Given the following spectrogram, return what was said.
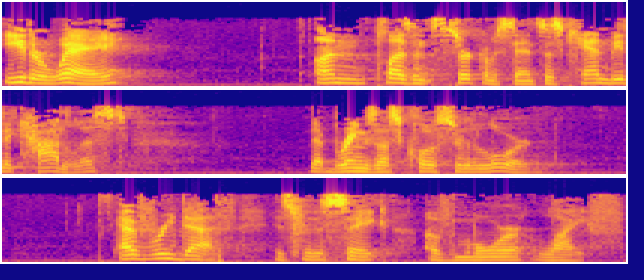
Either way, unpleasant circumstances can be the catalyst that brings us closer to the Lord. Every death is for the sake of more life.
